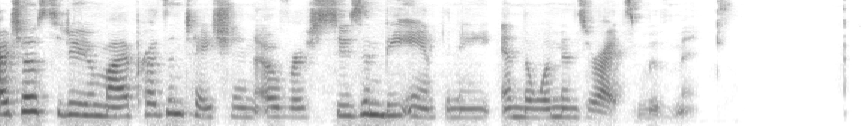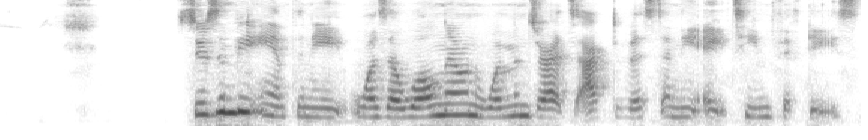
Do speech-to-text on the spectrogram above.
I chose to do my presentation over Susan B. Anthony and the women's rights movement. Susan B. Anthony was a well-known women's rights activist in the 1850s.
